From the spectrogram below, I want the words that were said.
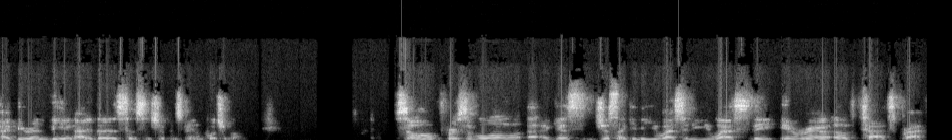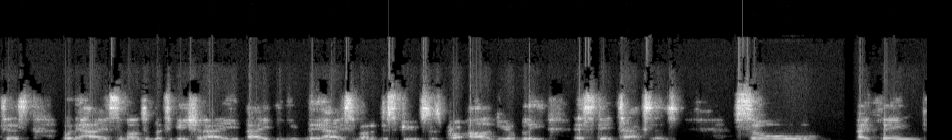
Iberian being either citizenship in Spain or Portugal. So first of all, I guess just like in the US, in the US, the area of tax practice where the highest amount of litigation, i.e. the highest amount of disputes is arguably estate taxes. So I think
